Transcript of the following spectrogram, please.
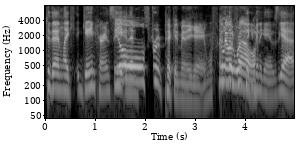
to then like gain currency The and then fruit picking mini game. I know the it fruit well. picking mini games. Yeah,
